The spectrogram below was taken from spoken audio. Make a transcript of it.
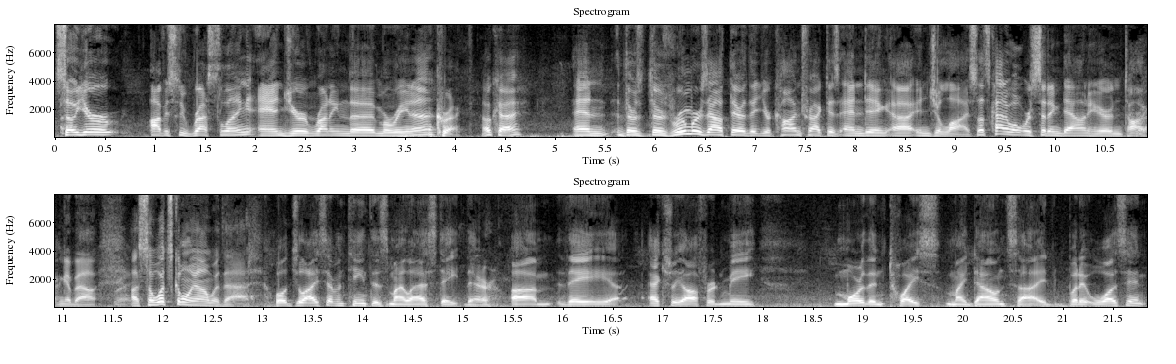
So you're obviously wrestling and you're running the marina. Correct. Okay. And there's there's rumors out there that your contract is ending uh, in July. So that's kind of what we're sitting down here and talking about. Uh, so what's going on with that? Well, July 17th is my last date there. Um, they actually offered me more than twice my downside, but it wasn't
